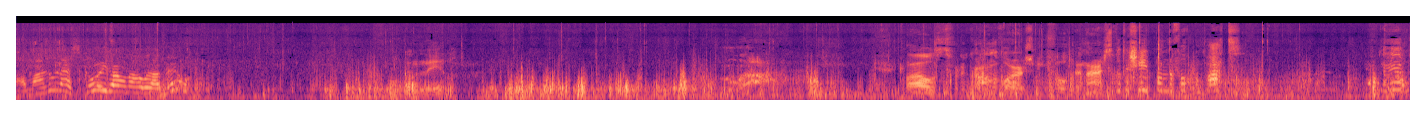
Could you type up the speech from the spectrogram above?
Oh man, look at that sky going over that mountain. Little. Closed for the coronavirus, me fucking arse. Look at the sheep on the fucking path. Fucking hell.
